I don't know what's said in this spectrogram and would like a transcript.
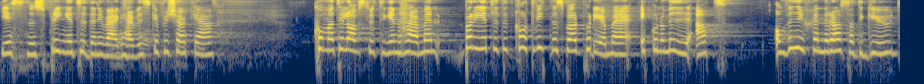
Yes, nu springer tiden iväg här. Vi ska försöka komma till avslutningen här, men bara ge ett litet kort vittnesbörd på det med ekonomi, att om vi är generösa till Gud,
